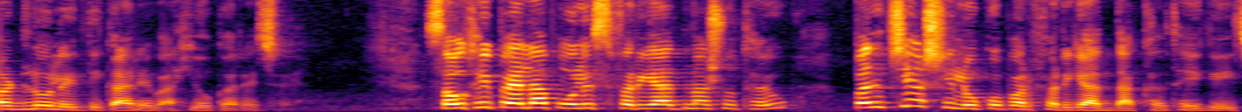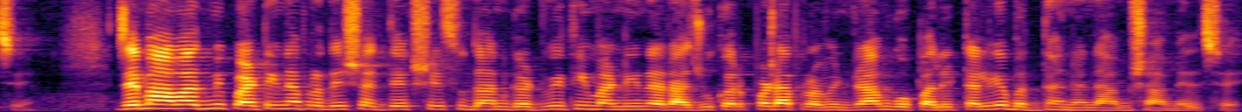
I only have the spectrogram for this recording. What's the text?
બદલો લેતી કાર્યવાહીઓ કરે છે. સૌથી પહેલાં પોલીસ ફરિયાદમાં શું થયું? પંચ્યાસી લોકો પર ફરિયાદ દાખલ થઈ ગઈ છે. જેમાં આમ આદમી પાર્ટીના પ્રદેશ અધ્યક્ષ શ્રી સુદાન ગઢવીથી માંડીને રાજુ કરપડા, પ્રવીણ રામ, ગોપાલ ઇટાલિયા બધાના નામ સામેલ છે.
